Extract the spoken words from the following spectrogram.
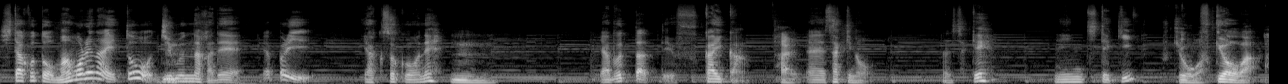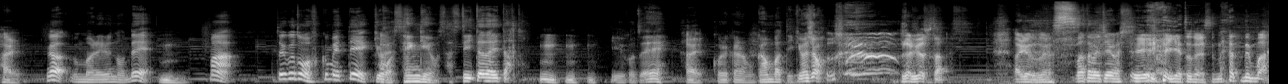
したことを守れないと、自分の中で、やっぱり約束をね、うん。破ったっていう不快感、はい。えーさっきの、何でしたっけ？認知的？不協和。不協和はい。が生まれるので、うん。まあ、ということも含めて今日は宣言をさせていただいたとうん、うん、うん。いうことで、はい。これからも頑張っていきましょう。わかりました。ありがとうございます。まとめちゃいました。いやいやいや、とんでもないです。なで、まあ、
